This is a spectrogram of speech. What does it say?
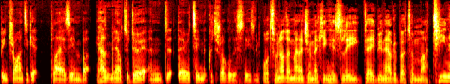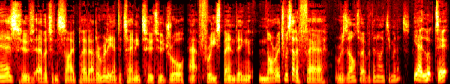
been trying to get players in, but he hasn't been able to do it, and they're a team that could struggle this season. Well, to another manager making his league debut now, Roberto Martinez, whose Everton side played out a really entertaining 2 2 draw at free spending Norwich. Was that a fair result over the 90 minutes? Yeah, it looked it.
